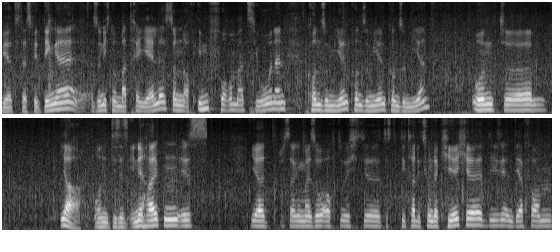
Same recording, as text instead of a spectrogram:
wird, dass wir Dinge, also nicht nur materielles, sondern auch Informationen konsumieren, konsumieren, konsumieren. Und äh, ja, und dieses Innehalten ist ja, sagen wir mal so, auch durch die, das, die Tradition der Kirche, die sie in der Form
